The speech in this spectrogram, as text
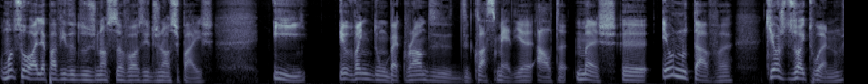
Uma pessoa olha para a vida dos nossos avós e dos nossos pais e. Eu venho de um background de, de classe média alta, mas eh, eu notava que aos 18 anos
